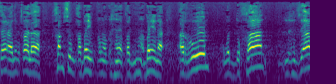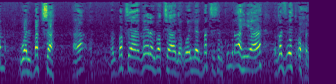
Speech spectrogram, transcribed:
يعني قال خمس قد مضينا الروم والدخان الهزام والبطشة. ها والبطشه غير البطشة وإلا البطشة الكبرى هي غزوة أحد.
